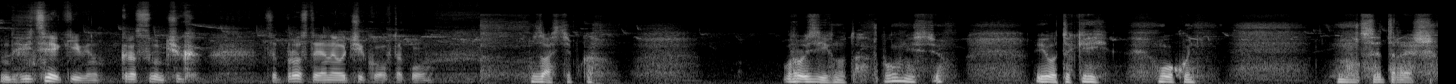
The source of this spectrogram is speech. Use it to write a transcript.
Дивіться, який він, красунчик. Це просто я не очікував такого. Застіпка розігнута повністю. І отакий окунь. Ну це треш.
